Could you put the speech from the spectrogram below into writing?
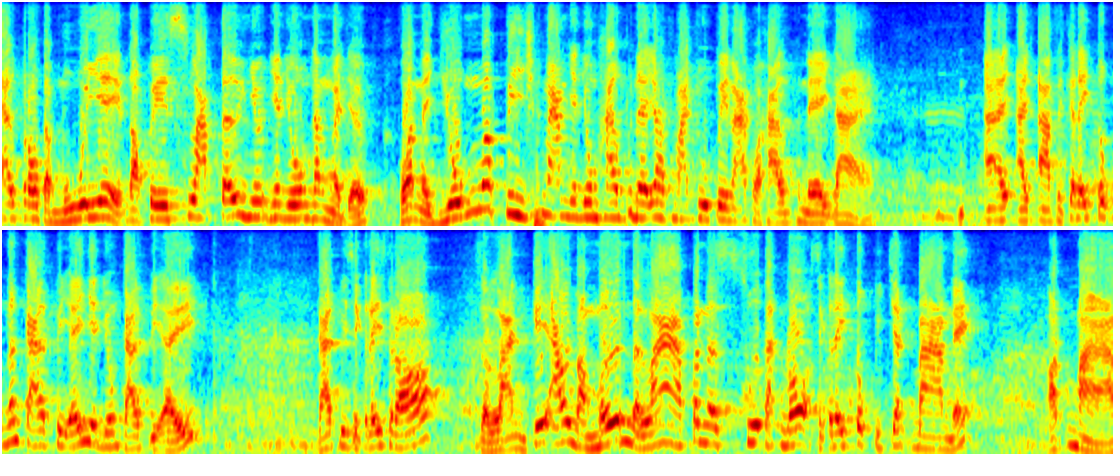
ចៅប្រុសតែមួយទេដល់ពេលស្លាប់ទៅញាតិញោមដឹងមិនទៅគាត់តែយំ2ឆ្នាំញាតិញោមហើមភ្នែកអាត្មាជួបពេលណាក៏ហើមភ្នែកដែរអាចអាចអាសេចក្តីទុកហ្នឹងកើតពីអីញាតិញោមកើតពីអីកើតពីសេចក្តីស្រស្រឡាញ់គេឲ្យ10000ដុល្លារប៉ុន្តែសួរថាដកសេចក្តីទុកពីចិត្តបានទេ អត់បាន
